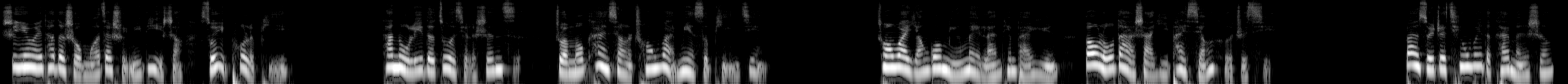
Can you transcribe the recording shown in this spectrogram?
是因为他的手磨在水泥地上，所以破了皮。他努力的坐起了身子，转眸看向了窗外，面色平静。窗外阳光明媚，蓝天白云，高楼大厦一派祥和之气。伴随着轻微的开门声，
